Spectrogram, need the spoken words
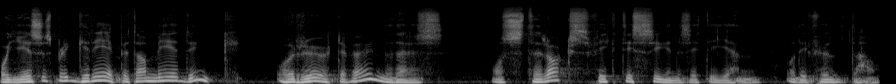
Og Jesus ble grepet av medynk og rørte ved øynene deres, og straks fikk de synet sitt igjen, og de fulgte ham.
